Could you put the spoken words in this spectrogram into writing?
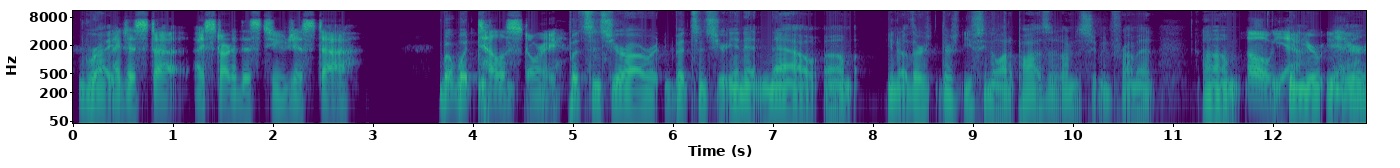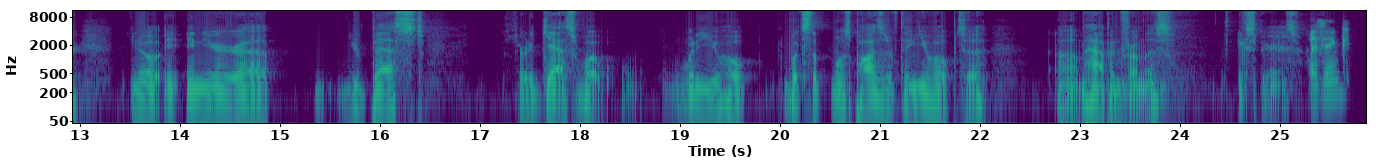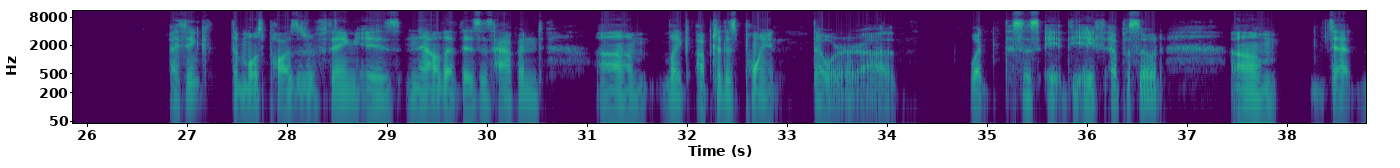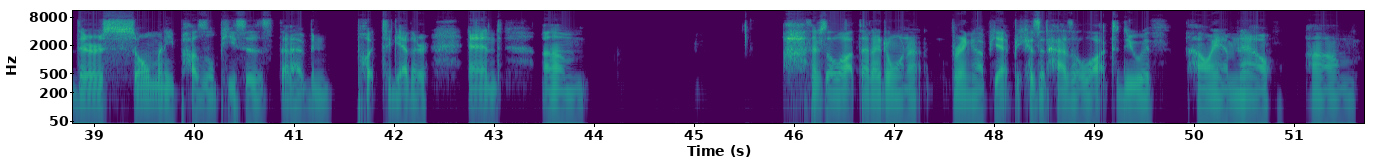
right. I just uh I started this to just uh but what tell a story. But since you're already, but since you're in it now, um, you know, there's there's you've seen a lot of positive. I'm assuming from it. Um, Oh yeah. in your in yeah. your, you know, in, in your uh, your best sort of guess, what what do you hope? What's the most positive thing you hope to um, happen from this experience? I think I think the most positive thing is now that this has happened, um, like up to this point that we're uh, what this is eight, the eighth episode, um, that there's so many puzzle pieces that have been put together, and um, there's a lot that I don't want to bring up yet because it has a lot to do with how I am now. Um,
